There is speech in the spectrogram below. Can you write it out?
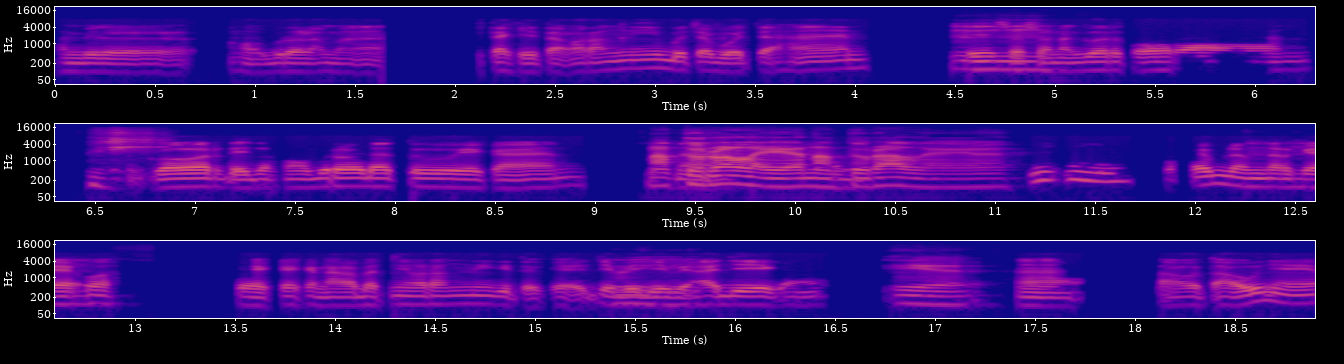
sambil ngobrol sama kita-kita orang nih, bocah-bocahan, dia sosok negor tuh orang. Negor, diajak ngobrol dah tuh ya kan. Nah, Natural lah ya, natural lah ya. mhm, pokoknya bener-bener kayak, wah, kayak kayak kenal banget nih orang nih gitu, kayak JB-JB Wih. aja ya kan. Iya. Nah, tahu-tahunya ya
